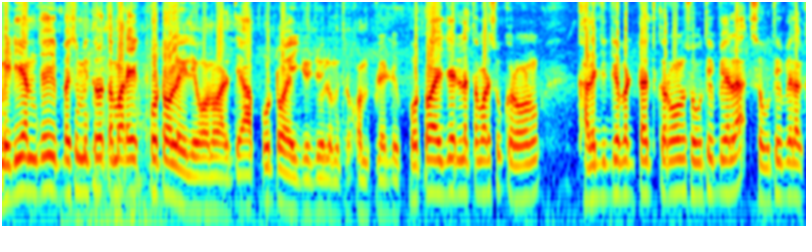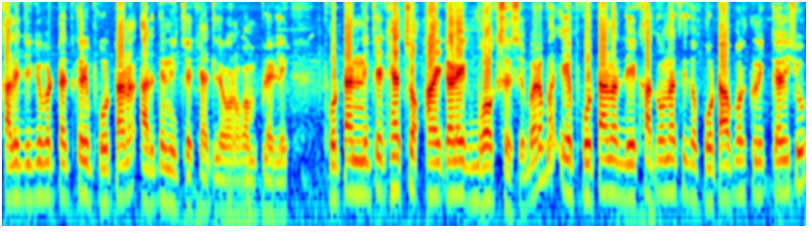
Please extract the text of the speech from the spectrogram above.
મીડિયમ જઈ, પછી મિત્રો તમારે એક ફોટો લઈ લેવાનો આ રીતે. આ ફોટો આવી ગયો, જોઈ લો મિત્રો કમ્પ્લીટલી ફોટો આવી જાય એટલે તમારે શું કરવાનું? ખાલી જગ્યા પર ટચ કરવાનું સૌથી પહેલાં. સૌથી પહેલાં ખાલી જગ્યા પર ટચ કરી ફોટાના આ રીતે નીચે ખેંચ લેવાનો કમ્પ્લીટલી ફોટાને નીચે ખેંચો આ આગળ એક બોક્સ હશે, બરાબર? એ ફોટાના દેખાતો નથી, તો ફોટા પર ક્લિક કરીશું.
